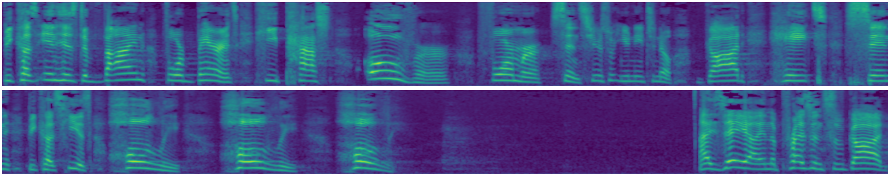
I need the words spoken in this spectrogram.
because in his divine forbearance, he passed over former sins. Here's what you need to know God hates sin because he is holy, holy, holy. Isaiah, in the presence of God,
